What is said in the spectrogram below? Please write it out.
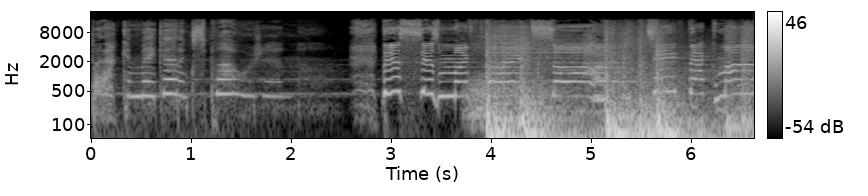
but I can make an explosion. This is my fight song. Take back my life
